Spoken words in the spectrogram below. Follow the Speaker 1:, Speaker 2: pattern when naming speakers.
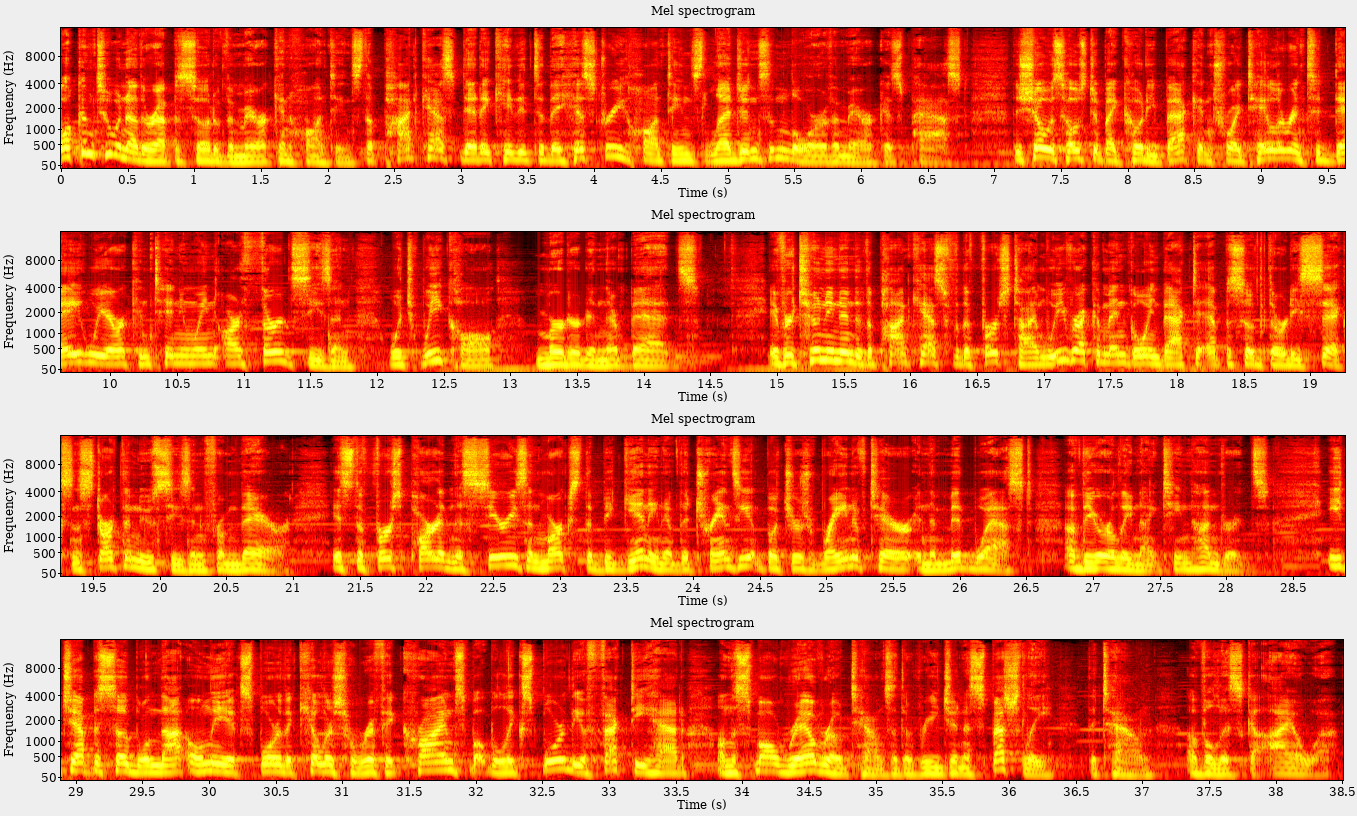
Speaker 1: Welcome to another episode of American Hauntings, the podcast dedicated to the history, hauntings, legends, and lore of America's past. The show is hosted by Cody Beck and Troy Taylor, and today we are continuing our third season, which we call Murdered in Their Beds. If you're tuning into the podcast for the first time, we recommend going back to episode 36 and start the new season from there. It's the first part in this series and marks the beginning of the transient butcher's reign of terror in the Midwest of the early 1900s. Each episode will not only explore the killer's horrific crimes, but will explore the effect he had on the small railroad towns of the region, especially the town of Villisca, Iowa.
